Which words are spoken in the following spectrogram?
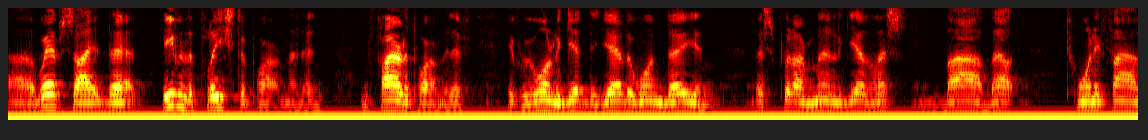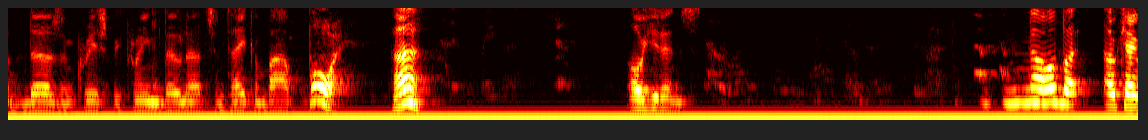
uh, website that even the police department and, and fire department, if if we wanted to get together one day and let's put our money together, let's buy about 25 dozen Krispy Kreme donuts and take them by. Boy, huh? Oh, you didn't? No, but okay.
